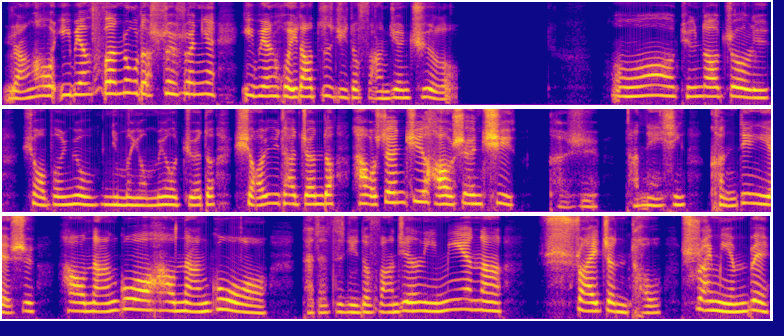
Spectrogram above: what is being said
然后一边愤怒的碎碎念，一边回到自己的房间去了。哦，听到这里，小朋友，你们有没有觉得小易他真的好生气，好生气？可是他内心肯定也是好难过，好难过。他在自己的房间里面呢，摔枕头、摔棉被，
